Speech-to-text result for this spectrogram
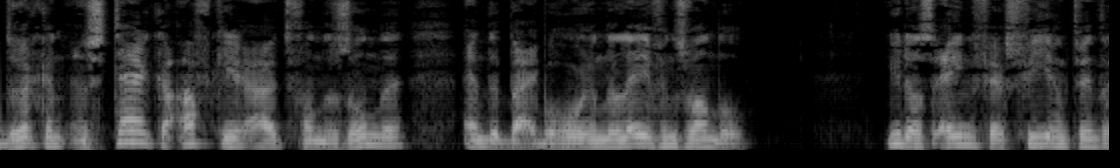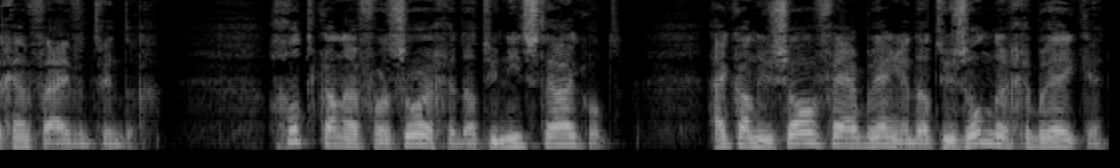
drukken een sterke afkeer uit van de zonde en de bijbehorende levenswandel. Judas 1 vers 24 en 25 God kan ervoor zorgen dat u niet struikelt. Hij kan u zo ver brengen dat u zonder gebreken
